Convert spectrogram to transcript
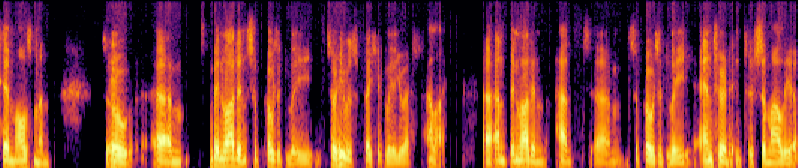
Tim Osman. So um, bin Laden supposedly, so he was basically a U.S. ally, uh, and bin Laden had um, supposedly entered into Somalia,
